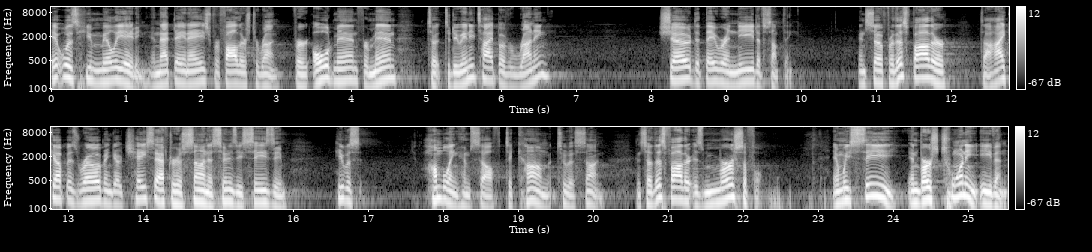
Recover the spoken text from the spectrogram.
it was humiliating in that day and age for fathers to run. For old men, for men to, to do any type of running showed that they were in need of something. And so for this father to hike up his robe and go chase after his son as soon as he sees him, he was humbling himself to come to his son. And so this father is merciful. And we see in verse 20 even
